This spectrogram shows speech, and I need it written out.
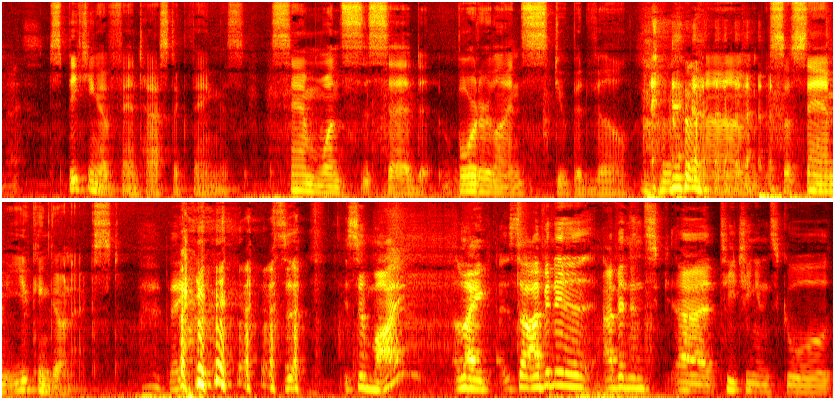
Nice. Speaking of fantastic things, Sam once said borderline stupidville. um, so Sam, you can go next. Thank you. so, so mine, like, so I've been in, I've been in uh, teaching in school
